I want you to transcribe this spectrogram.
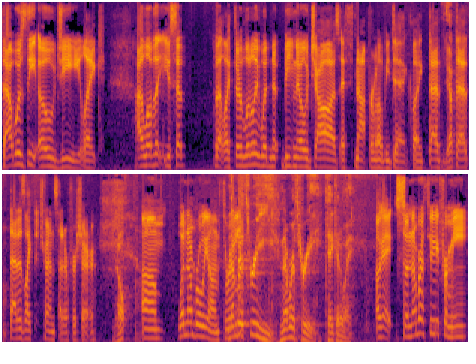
that was the OG. Like I love that you said that like there literally would be no Jaws if not for Moby Dick. Like that yep. that that is like the trendsetter for sure. Nope. Um, what number are we on? Three. Number three. Number three. Take it away. Okay, so number three for me,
